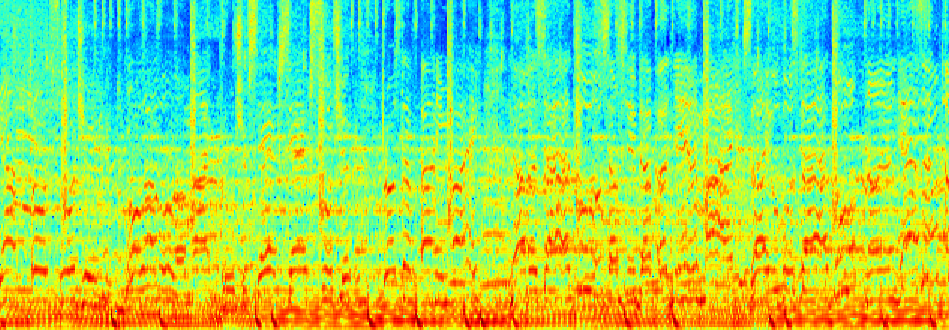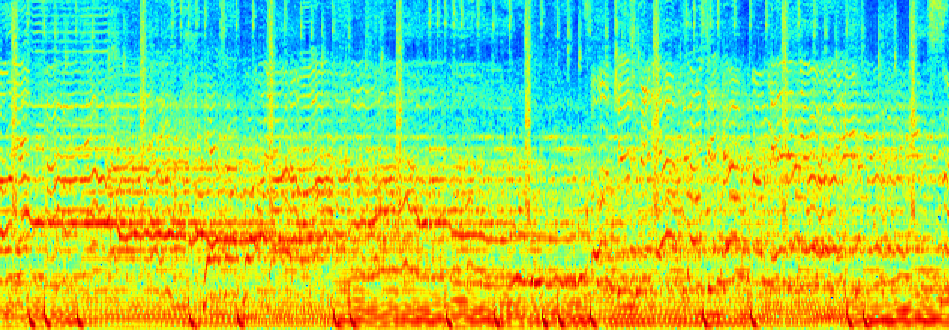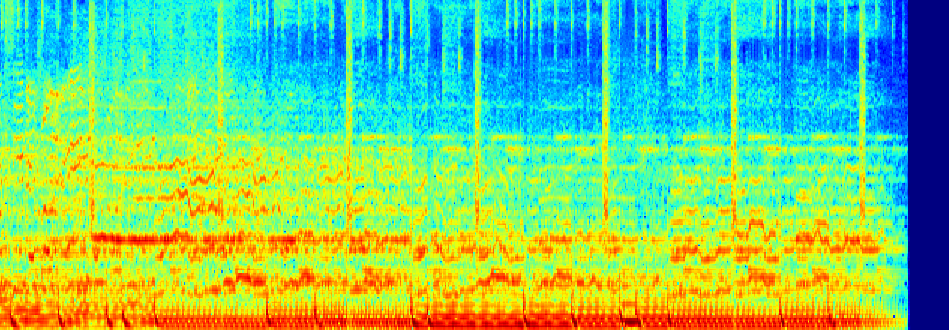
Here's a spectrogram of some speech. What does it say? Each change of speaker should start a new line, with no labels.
Я тот случай, голову ломай Круче всех-всех сучек. Просто понимай На высоту сам себя поднимай.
